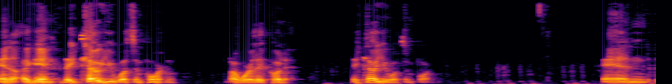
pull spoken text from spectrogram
and again, they tell you what's important by where they put it. They tell you what's important. And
